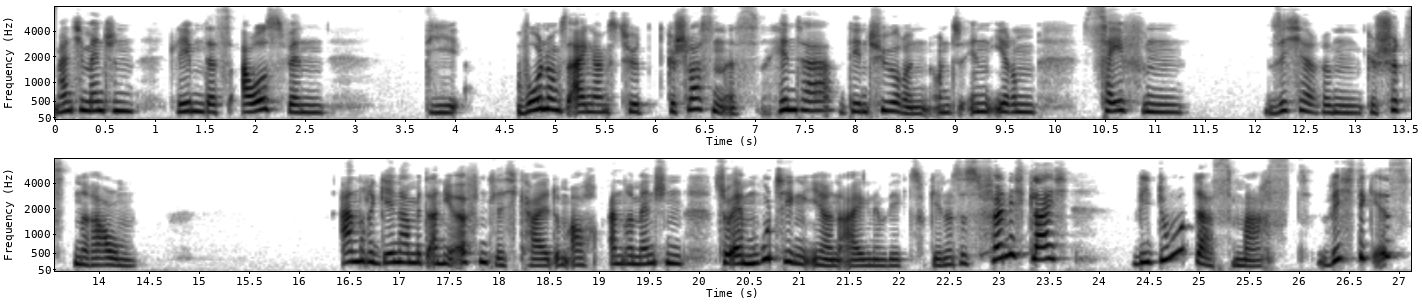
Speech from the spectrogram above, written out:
Manche Menschen leben das aus, wenn die Wohnungseingangstür geschlossen ist, hinter den Türen und in ihrem safen, sicheren, geschützten Raum. Andere gehen damit an die Öffentlichkeit, um auch andere Menschen zu ermutigen, ihren eigenen Weg zu gehen. es ist völlig gleich, wie du das machst. Wichtig ist,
